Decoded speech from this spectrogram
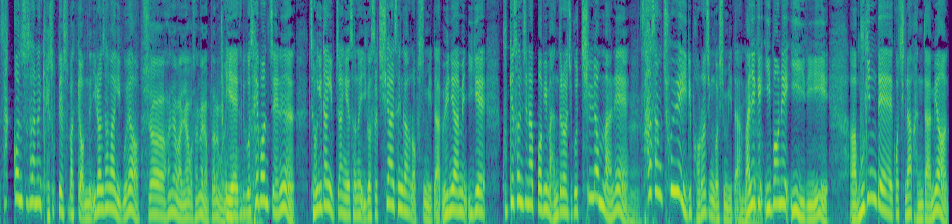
사건 수사는 계속될 수밖에 없는 이런 상황이고요. 취하하냐 마냐하고 상관이 없다는 거죠. 예, 그리고 세 번째는 정의당 입장에서는 이것을 취할 생각은 없습니다. 왜냐하면 이게 국회 선진화법이 만들어지고 7년 만에 네. 사상 초유의 일이 벌어진 음, 것입니다. 만약에 이번에 이 일이 어, 묵인되고 지나간다면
